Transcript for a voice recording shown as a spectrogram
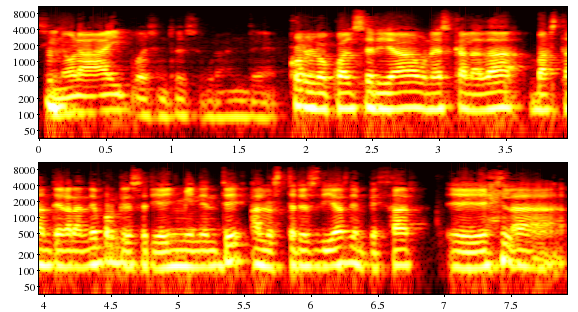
si no la hay, pues entonces seguramente. Con lo cual sería una escalada bastante grande porque sería inminente a los tres días de empezar eh, la,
